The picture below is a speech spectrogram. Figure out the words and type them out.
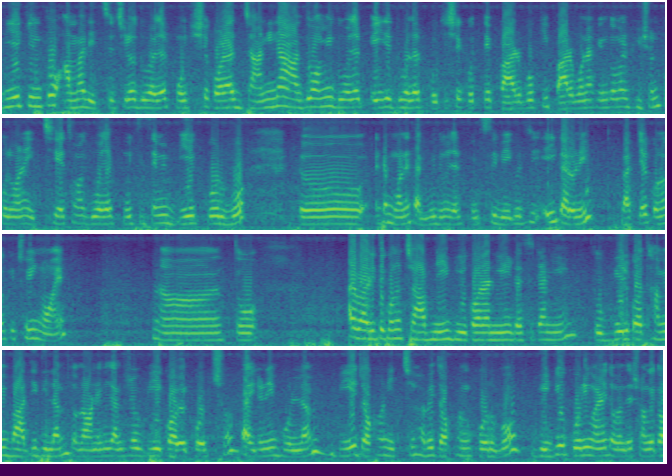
বিয়ে কিন্তু আমার ইচ্ছে ছিল দু হাজার পঁচিশে করার, জানি না আদৌ আমি দু হাজার এই যে দু হাজার পঁচিশে করতে পারব কি পারব না, কিন্তু আমার ভীষণ পরিমাণে ইচ্ছে আছে আমার দু হাজার পঁচিশে আমি বিয়ে করব। তো এটা মনে থাকবে দু হাজার পঁচিশে বিয়ে করছি, এই কারণেই, বাকি আর কোনো কিছুই নয়। তো আর বাড়িতে কোনো চাপ নেই, বিয়ে করা নিয়ে, এটা সেটা নিয়ে। তো বিয়ের কথা আমি বাদই দিলাম, তোমরা অনেকে জানতে বিয়ে কবে করছ, তাই জন্যই বললাম, বিয়ে যখন ইচ্ছে হবে তখন করব। ভিডিও করি মানে তোমাদের সঙ্গে তো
